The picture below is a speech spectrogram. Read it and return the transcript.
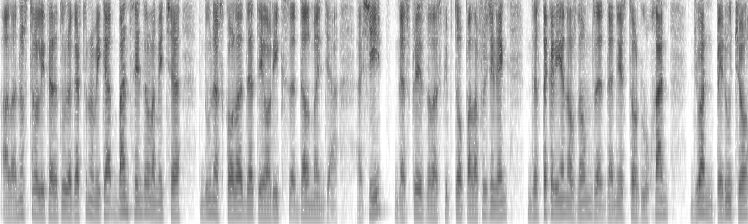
a la nostra literatura gastronòmica va encendre la metxa d'una escola de teòrics del menjar. Així, després de l'escriptor palafrugellenc, destacarien els noms de Néstor Luján, Joan Perucho,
